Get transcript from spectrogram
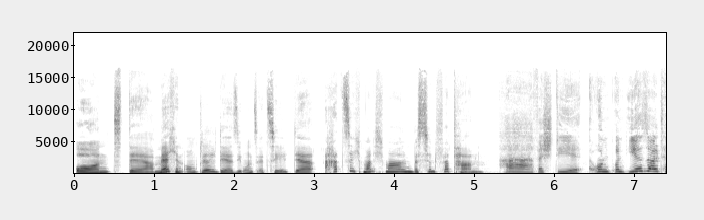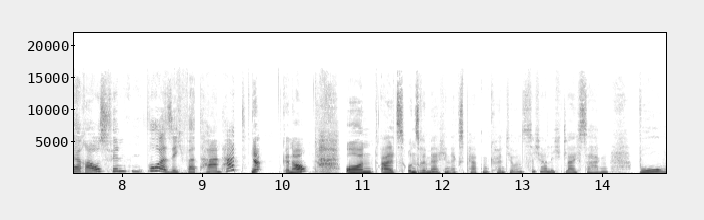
Und der Märchenonkel, der sie uns erzählt, der hat sich manchmal ein bisschen vertan. Ah, verstehe. Und, und ihr sollt herausfinden, wo er sich vertan hat? Ja, genau. Und als unsere Märchenexperten könnt ihr uns sicherlich gleich sagen, wo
